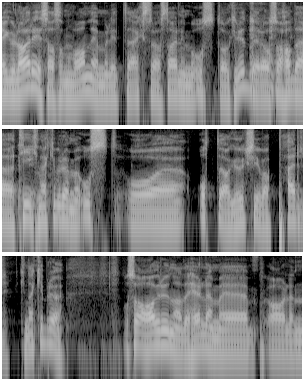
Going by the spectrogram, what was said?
regularis, altså den vanlige med litt ekstra styling med ost og krydder. Og så hadde jeg ti knekkebrød med ost og åtte agurkskiver per knekkebrød. Og så avrunda det hele med ja, vel en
